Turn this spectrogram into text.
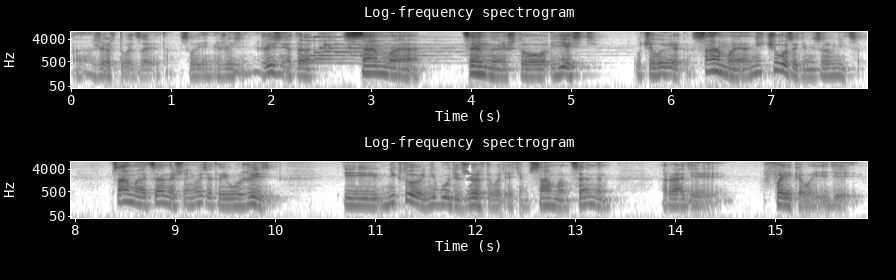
а, жертвовать за это своими жизнями. Жизнь это самое ценное, что есть у человека. Самое, ничего с этим не сравнится. Самое ценное, что у него есть, это его жизнь. И никто не будет жертвовать этим самым ценным ради фейковой идеи.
